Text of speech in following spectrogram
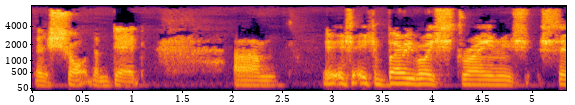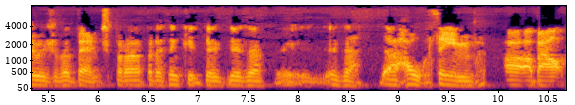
then shot them dead. Um, it's, it's a very, very strange series of events, but uh, but I think it, there's a there's a, a whole theme uh, about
